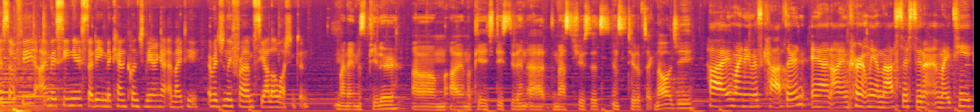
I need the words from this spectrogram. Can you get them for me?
I'm a senior studying mechanical engineering at MIT, originally from Seattle, Washington. My name is Peter. Um, I am a PhD student at the Massachusetts Institute of Technology. Hi, my name is Catherine, and I am currently a master's student at MIT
